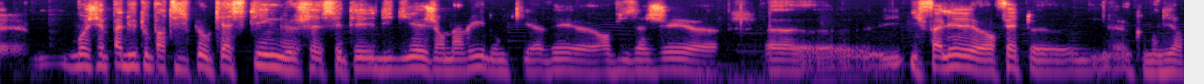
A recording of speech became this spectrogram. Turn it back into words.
euh, moi, j'ai pas du tout participé au casting. C'était Didier et Jean-Marie donc qui avaient euh, envisagé. Euh, il fallait en fait, comment dire,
